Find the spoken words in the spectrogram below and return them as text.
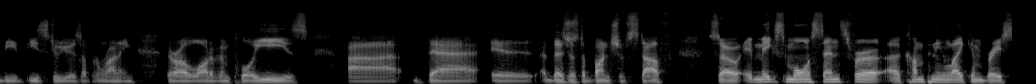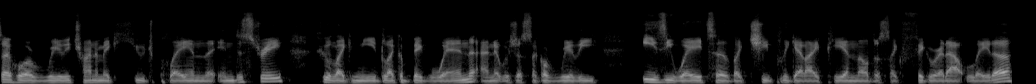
the, these studios up and running. There are a lot of employees. Uh, there is there's just a bunch of stuff. So it makes more sense for a company like Embracer, who are really trying to make a huge play in the industry, who like need like a big win, and it was just like a really easy way to like cheaply get IP and they'll just like figure it out later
